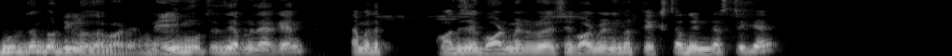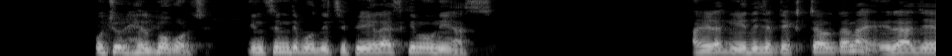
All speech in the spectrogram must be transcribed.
দুর্দান্ত ডিল হতে পারে। মানে এই মুহূর্তে যদি আপনি দেখেন মধ্যে আমাদের যে গভর্নমেন্ট রয়েছে গভর্নমেন্ট কিন্তু টেক্সটাইল ইন্ডাস্ট্রিকে প্রচুর হেল্পও করছে। ইনসেন্টিভও দিচ্ছে পিএলআই স্কিমও নিয়ে আসছে। আর এরা কি, এদের যে টেক্সটাইলটা না, এরা যে,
